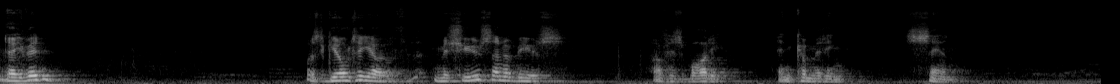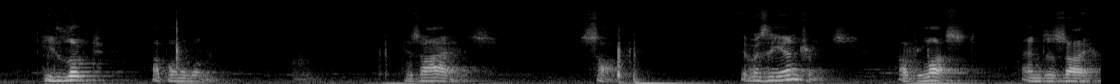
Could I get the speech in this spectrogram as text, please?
David was guilty of misuse and abuse of his body in committing sin. He looked upon a woman. His eyes saw. It was the entrance of lust and desire.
